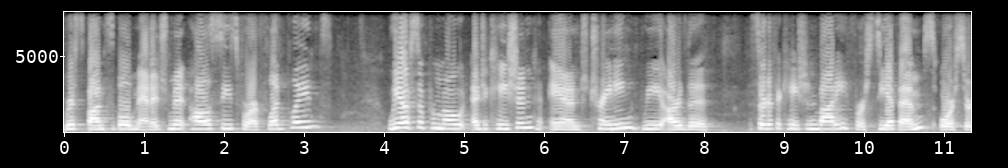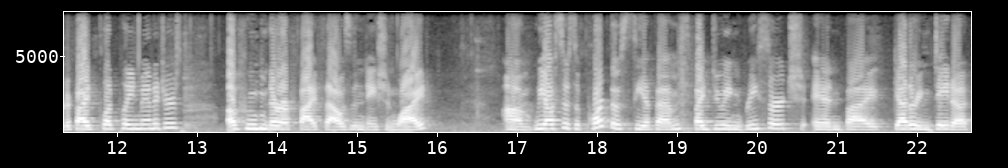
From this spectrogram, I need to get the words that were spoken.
responsible management policies for our floodplains we also promote education and training. We are the certification body for CFMs or Certified Floodplain Managers, of whom there are 5,000 nationwide. Um, we also support those CFMs by doing research and by gathering data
